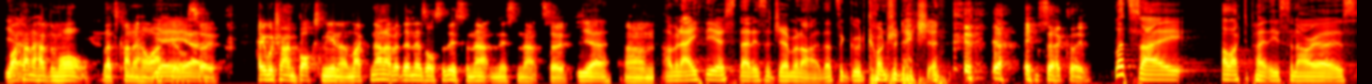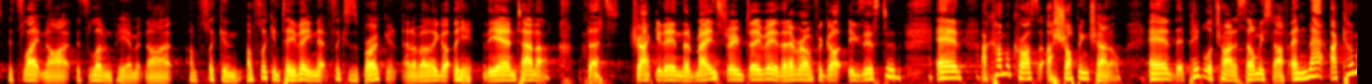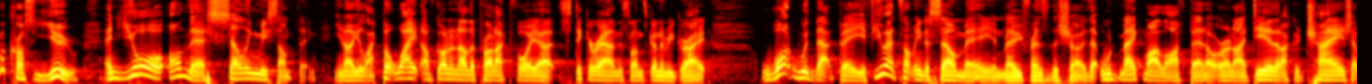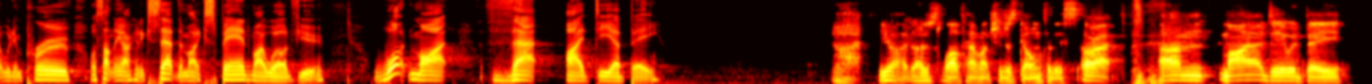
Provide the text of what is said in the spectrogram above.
Yeah. Why can't I have them all? That's kind of how I feel. Yeah. So people try and box me in. And I'm like, no, no, but then there's also this and that and this and that. So Yeah. um, I'm an atheist that is a Gemini. That's a good contradiction. yeah, exactly. Let's say I like to paint these scenarios. It's late night. It's 11 p.m. at night. I'm flicking. I'm flicking TV. Netflix is broken, and I've only got the the antenna that's tracking in the mainstream TV that everyone forgot existed. And I come across a shopping channel, and people are trying to sell me stuff. And Matt, I come across you, and you're on there selling me something. You know, you're like, but wait, I've got another product for you. Stick around. This one's going to be great. What would that be if you had something to sell me and maybe friends of the show that would make my life better, or an idea that I could change that would improve, or something I could accept that might expand my worldview? What might that idea be? Oh, yeah, I just love how much you're just going for this. All right. Um, my idea would be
